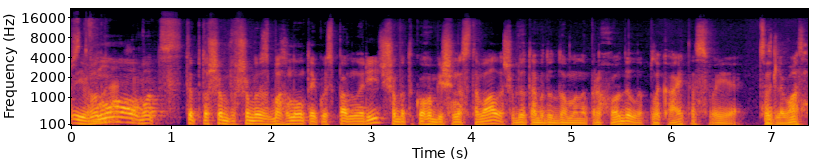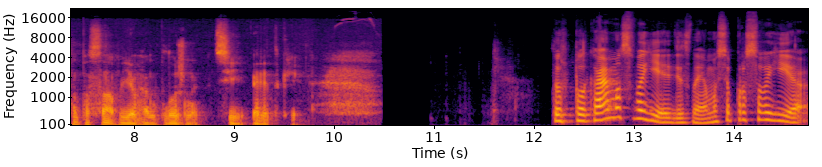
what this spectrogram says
і воно, от, тобто, щоб, щоб збагнути якусь певну річ, щоб такого більше не ставало, щоб до тебе додому не приходили, плекайте своє. Це для вас написав Євген Плужник ці рядки. Тож плекаємо своє, дізнаємося про своє,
